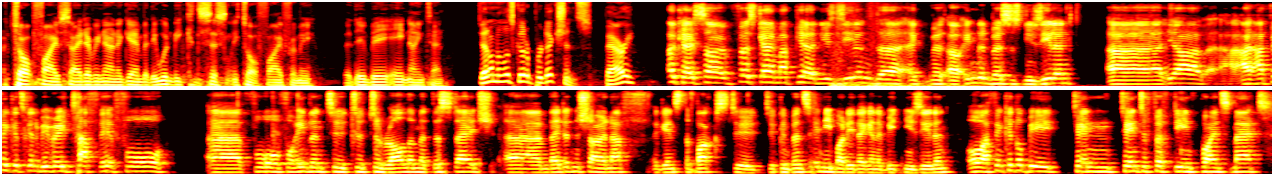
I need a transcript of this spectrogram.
a top five side every now and again, but they wouldn't be consistently top five for me. But they'd be 8, 9, 10. Gentlemen, let's go to predictions. Barry? Okay, so first game up here, New Zealand, uh, uh, England versus New Zealand. Uh, yeah, I, I, think it's going to be very tough there for uh, for for England to, to to roll them at this stage. Um, they didn't show enough against the Boks to to convince anybody they're going to beat New Zealand. Oh, I think it'll be 10, 10 to 15 points, Matt.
